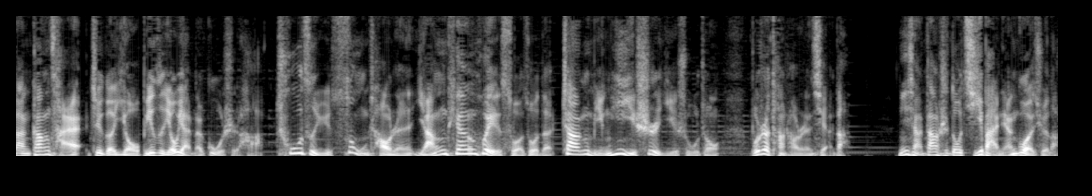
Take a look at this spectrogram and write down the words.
但刚才这个有鼻子有眼的故事，哈，出自于宋朝人杨天惠所作的《张明轶事》一书中，不是唐朝人写的。你想，当时都几百年过去了，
